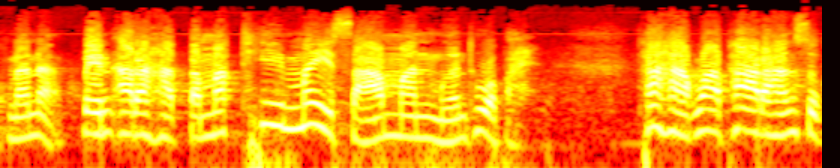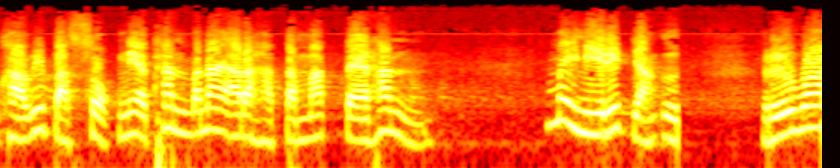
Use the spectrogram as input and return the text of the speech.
กนั้นอะ เป็นอรหัตตมรักที่ไม่สามัญเหมือนทั่วไป ถ้าหากว่าพระอรหันต์สุขาวิปัสสกเนี่ยท่านไม่ได้อรหัตตมรักแต่ท่านไม่มีฤทธิ์อย่างอื่น หรือว่า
